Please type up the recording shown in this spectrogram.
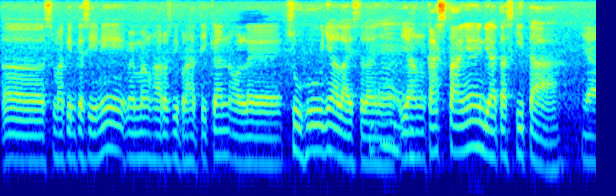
Eh, semakin ke sini memang harus diperhatikan oleh suhunya lah istilahnya, Hmm. yang kastanya yang di atas kita. ya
